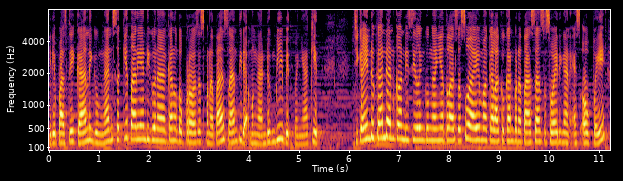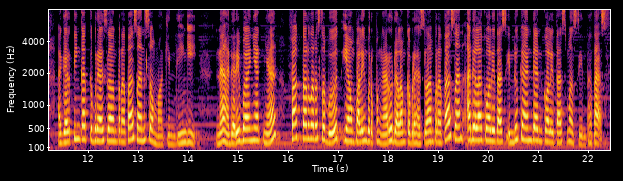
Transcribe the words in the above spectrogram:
Jadi pastikan lingkungan sekitar yang digunakan untuk proses penetasan tidak mengandung bibit penyakit. Jika indukan dan kondisi lingkungannya telah sesuai, maka lakukan penetasan sesuai dengan SOP agar tingkat keberhasilan penetasan semakin tinggi. Nah, dari banyaknya faktor tersebut yang paling berpengaruh dalam keberhasilan penetasan adalah kualitas indukan dan kualitas mesin tetas.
